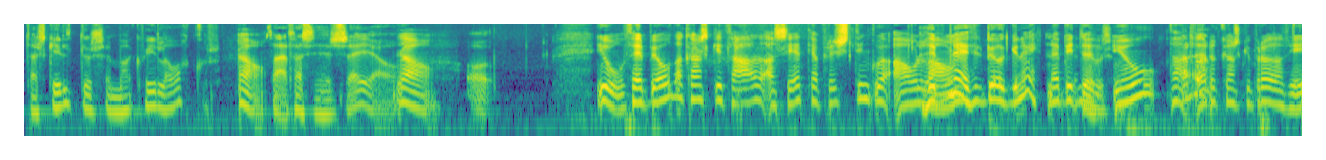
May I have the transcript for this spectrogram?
það er skildur sem að kvíla okkur. já, Það er það sem þeir segja og, og Jú, þeir bjóða kannski það að setja fristingu á þeir, lán. nei, þeir bjóðu ekki neitt. Nei, býtu, jú, það Er það? eru kannski bröða því.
